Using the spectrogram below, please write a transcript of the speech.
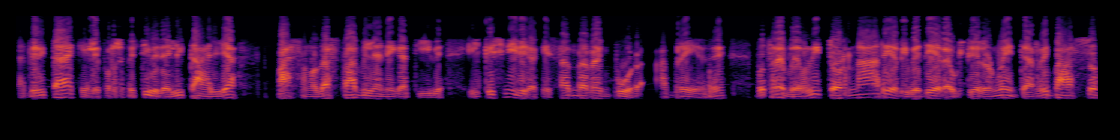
La verità è che le prospettive dell'Italia passano da stabili a negative, il che significa che Standard Poor's a breve potrebbe ritornare e rivedere ulteriormente al ribasso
